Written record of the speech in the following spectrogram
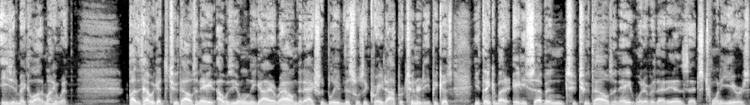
easy to make a lot of money with by the time we got to 2008, I was the only guy around that actually believed this was a great opportunity because you think about it, 87 to 2008, whatever that is, that's 20 years.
